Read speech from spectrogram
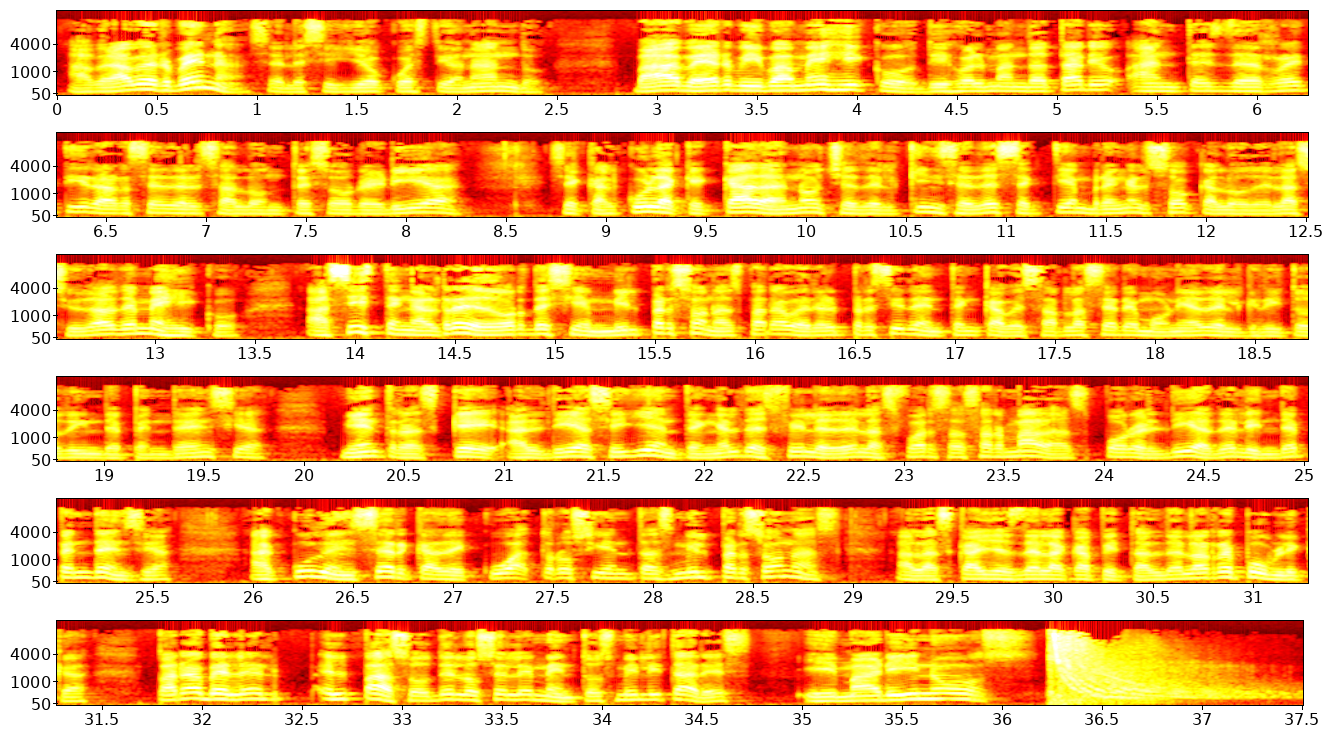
¿Habrá verbena? se le siguió cuestionando. Va a haber Viva México, dijo el mandatario antes de retirarse del Salón Tesorería. Se calcula que cada noche del 15 de septiembre en el Zócalo de la Ciudad de México asisten alrededor de 100.000 personas para ver al presidente encabezar la ceremonia del grito de independencia, mientras que al día siguiente en el desfile de las Fuerzas Armadas por el Día de la Independencia acuden cerca de 400.000 personas a las calles de la capital de la República para ver el paso de los elementos militares y marinos.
